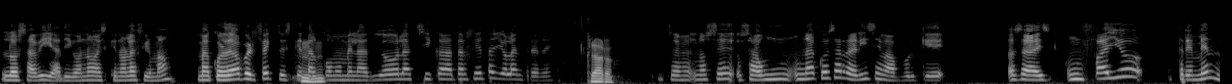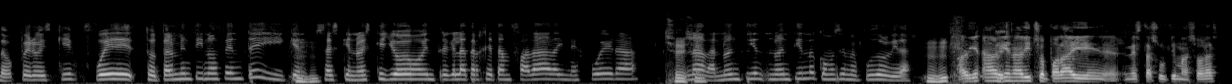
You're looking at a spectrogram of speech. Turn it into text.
lo sabía, digo, no, es que no la he firmado. Me acordaba perfecto, es que tal como me la dio la chica la tarjeta, yo la entregué. Claro. O sea, no sé, o sea, un- una cosa rarísima porque, o sea, es un fallo tremendo, pero es que fue totalmente inocente y que, o sea, es que no es que yo entregué la tarjeta enfadada y me fuera, Sí, sí. nada, no entiendo, no entiendo cómo se me pudo olvidar. Ujú. Alguien, alguien ha dicho por ahí en estas últimas horas,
